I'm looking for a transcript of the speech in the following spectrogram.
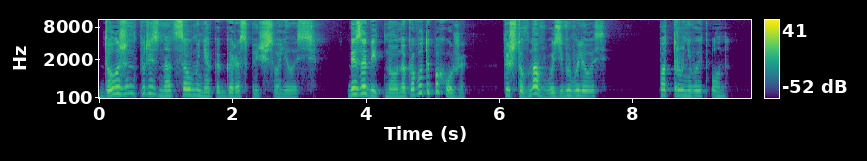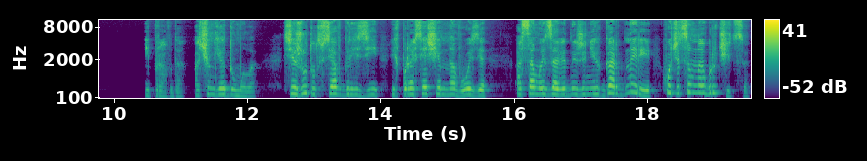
Должен признаться, у меня как гора с плеч свалилась. Без обид, но на кого ты похожа? Ты что, в навозе вывалилась? Подтрунивает он. И правда, о чем я думала? Сижу тут вся в грязи и в поросящем навозе, а самый завидный жених Гарднерии хочет со мной обручиться.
